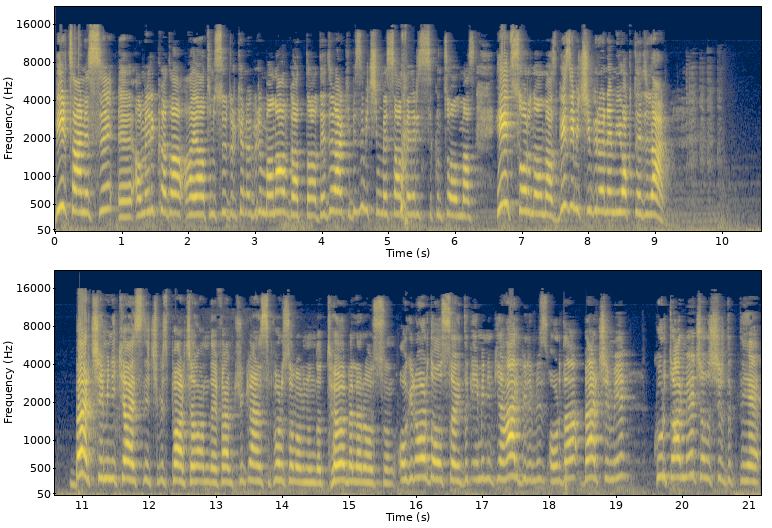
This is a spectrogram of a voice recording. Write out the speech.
Bir tanesi e, Amerika'da hayatını sürdürürken öbürü Manavgat'ta. Dediler ki bizim için mesafeler hiç sıkıntı olmaz. Hiç sorun olmaz. Bizim için bir önemi yok dediler. Berçem'in hikayesinde içimiz parçalandı efendim. Çünkü yani spor salonunda tövbeler olsun. O gün orada olsaydık eminim ki her birimiz orada Berçem'i kurtarmaya çalışırdık diye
